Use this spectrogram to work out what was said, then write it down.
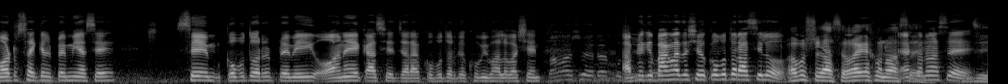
মোটরসাইকেল প্রেমী আছে সেম কবুতরের প্রেমী অনেক আছে যারা কবুতরকে খুবই ভালোবাসেন। আপনি কি বাংলাদেশে কবুতর আসিল অবশ্যই আছে ভাই এখনও আছে। এখনও আছে? জি।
